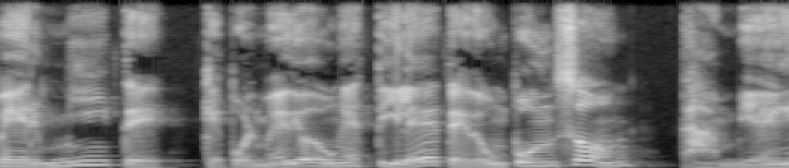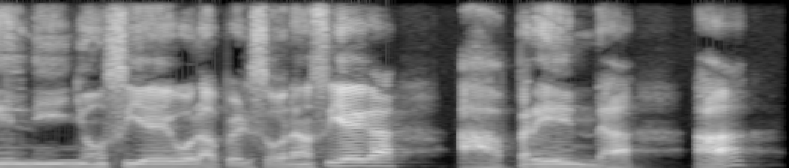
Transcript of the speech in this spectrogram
permite que por medio de un estilete, de un punzón, también el niño ciego, la persona ciega, aprenda a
